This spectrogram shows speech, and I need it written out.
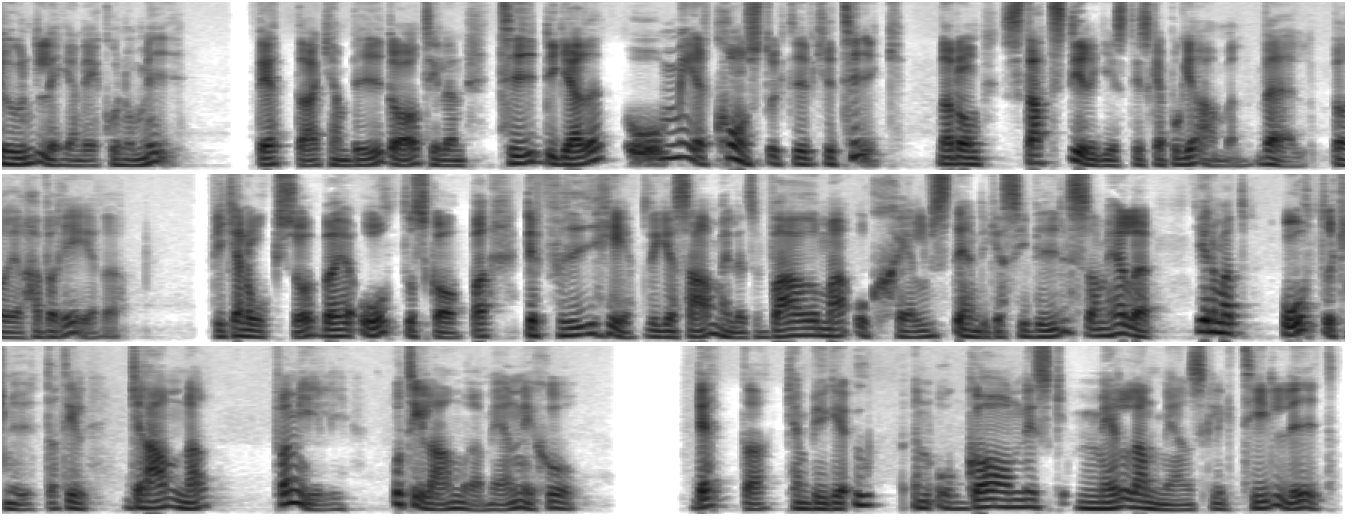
grundläggande ekonomi. Detta kan bidra till en tidigare och mer konstruktiv kritik när de statsdirigistiska programmen väl börjar haverera. Vi kan också börja återskapa det frihetliga samhällets varma och självständiga civilsamhälle genom att återknyta till grannar, familj och till andra människor. Detta kan bygga upp en organisk mellanmänsklig tillit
